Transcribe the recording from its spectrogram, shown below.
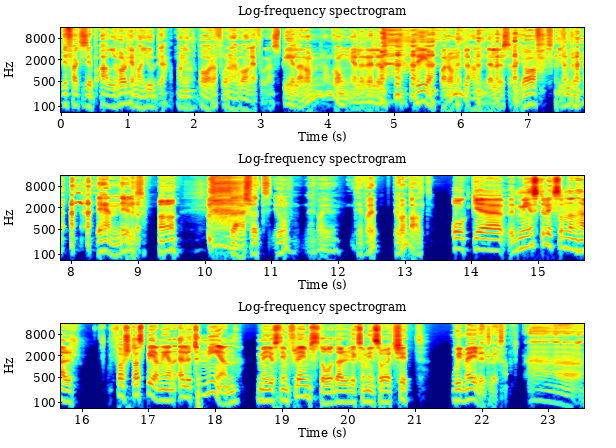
det faktiskt är på allvar det man gjorde. Att man inte bara får den här vanliga frågan, spelar de någon gång eller, eller repar de ibland eller sådär. Ja, fast, jo, de, det händer ju liksom. Sådär, så att jo, det var ju, det var ju, det var ballt. Och eh, minns du liksom den här första spelningen, eller turnén med just In Flames då, där du liksom insåg att shit, we made it liksom? Uh,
